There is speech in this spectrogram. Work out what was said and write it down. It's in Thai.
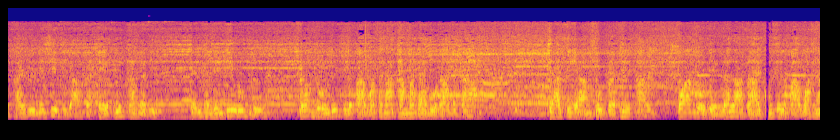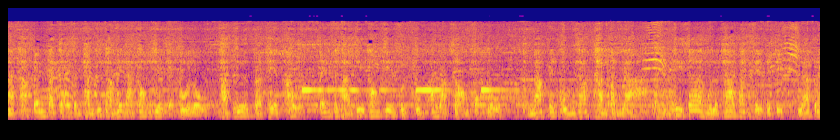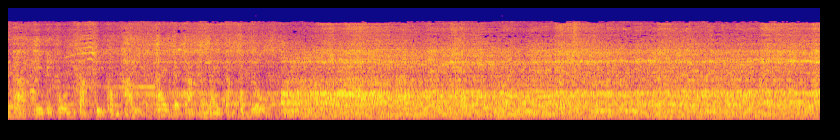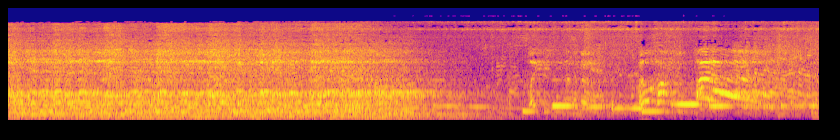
ศไทยหรือในชื่อสยามประเทศเมื่อครั้งอดีตเป็นแผ่นดินที่รุ่งเรืองร่ำรวยด้วยศิลปวัฒนธรรมมาแต่โบราณกาลจากสยามสู่ประเทศไทย ความโดดเด่นและหลากหลายของศิลปวัฒนธรรมเป็นปัจจัยสำคัญที่ทำให้นักท่องเที่ยวจากทั่วโลกคัดเลือกประเทศไทย เป็นสถานที่ท่องเที่ยวสุดคุ้มอันดับสองของโลกนับเป็นขุมทรัพย์ทางปัญญา ที่สร้างมูลค่าทางเศรษฐกิจ และประกาศเกียรติภูมิศักดิ์ศรีของไทย ให้ประจักษ์ในสังคมโลก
